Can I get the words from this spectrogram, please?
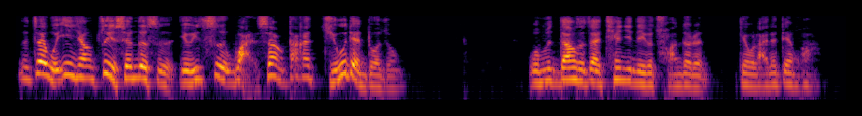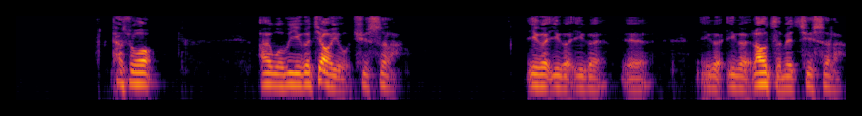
那在我印象最深的是有一次晚上大概九点多钟，我们当时在天津的一个传道人给我来的电话，他说：“哎，我们一个教友去世了，一个一个一个呃一个一个老姊妹去世了。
